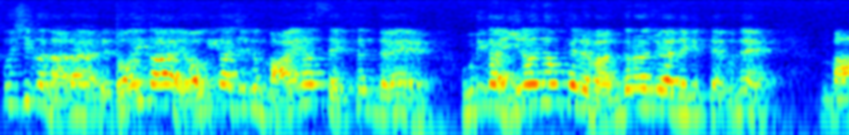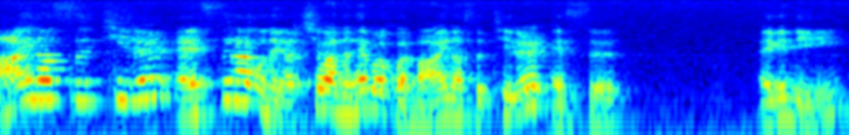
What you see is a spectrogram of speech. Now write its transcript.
수식은 알아야 돼 너희가 여기가 지금 마이너스 x인데 우리가 이런 형태를 만들어줘야 되기 때문에 마이너스 t를 s라고 내가 치환을 해볼 거야 마이너스 t를 s 알겠니?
